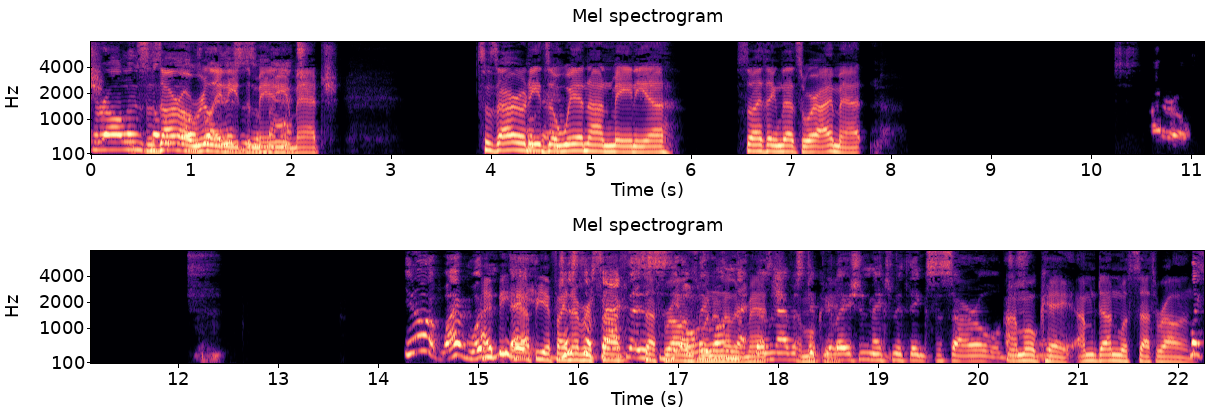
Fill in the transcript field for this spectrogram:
Seth Rollins, Cesaro really needs a a Mania match. match. Cesaro needs a win on Mania. So I think that's where I'm at. You know what? Why wouldn't I'd be happy if I just never saw fact that this Seth Rollins win another that doesn't match, have a I'm okay. stipulation makes me think Cesaro. Will just I'm win. okay. I'm done with Seth Rollins. Like-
